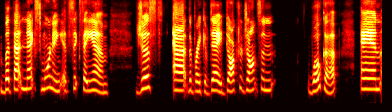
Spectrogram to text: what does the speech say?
But that next morning at 6 a.m., just at the break of day, Dr. Johnson woke up and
